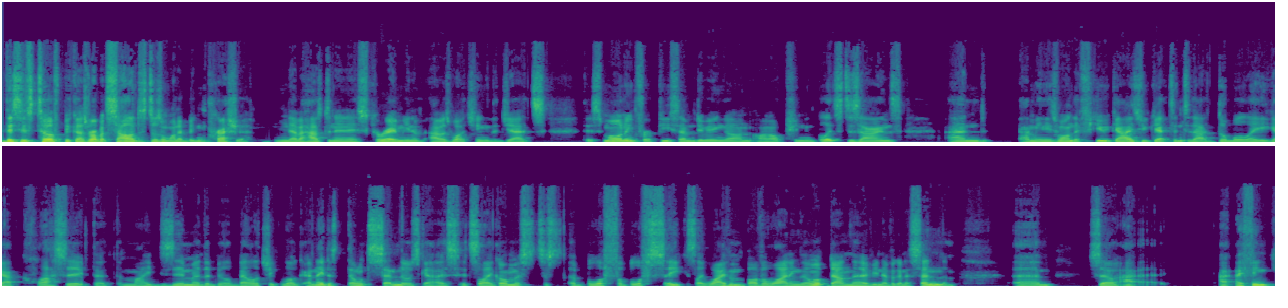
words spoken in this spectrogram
this is tough because Robert Saleh just doesn't want to bring pressure. He never has done in his career. I mean, I was watching the Jets this morning for a piece I'm doing on on optioning blitz designs, and I mean, he's one of the few guys who gets into that double A gap classic, the, the Mike Zimmer, the Bill Belichick look, and they just don't send those guys. It's like almost just a bluff for bluff's sake. It's like, why even bother lining them up down there if you're never going to send them? Um, so I, I think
